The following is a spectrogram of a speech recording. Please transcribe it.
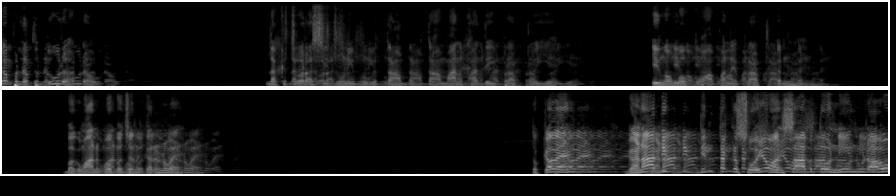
गफलत दूर हटाओ। लख चौरासी जूनी भुगता भुगता मान खादी प्राप्त हुई है। इंगो मौको आपने प्राप्त करनो है। भगवान को भजन करनो है। तो कब है घना दिन, दिन तक सोयो हंसाब तो नींद उड़ाओ।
